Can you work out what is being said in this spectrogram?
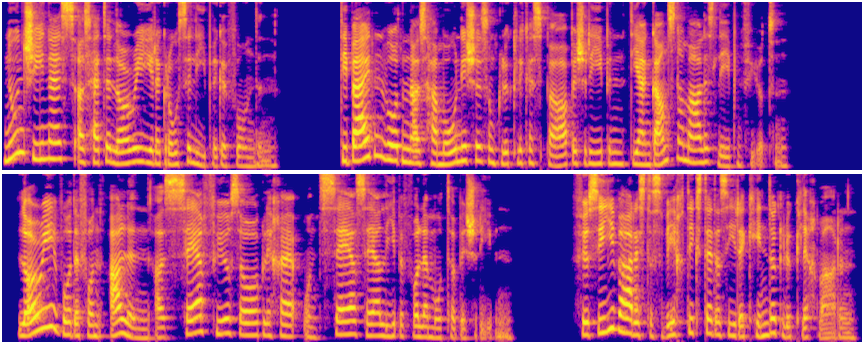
Nun schien es, als hätte Laurie ihre große Liebe gefunden. Die beiden wurden als harmonisches und glückliches Paar beschrieben, die ein ganz normales Leben führten. Laurie wurde von allen als sehr fürsorgliche und sehr, sehr liebevolle Mutter beschrieben. Für sie war es das Wichtigste, dass ihre Kinder glücklich waren.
